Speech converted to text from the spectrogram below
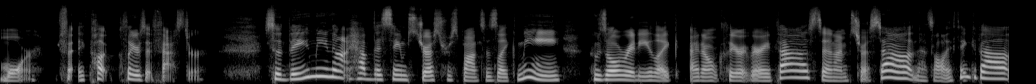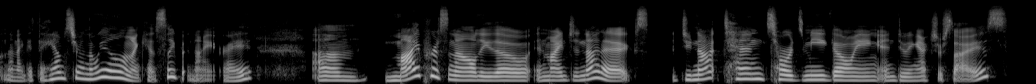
more. It clears it faster. So they may not have the same stress responses like me, who's already like, I don't clear it very fast and I'm stressed out and that's all I think about. And then I get the hamster in the wheel and I can't sleep at night, right? Um, my personality, though, and my genetics do not tend towards me going and doing exercise.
